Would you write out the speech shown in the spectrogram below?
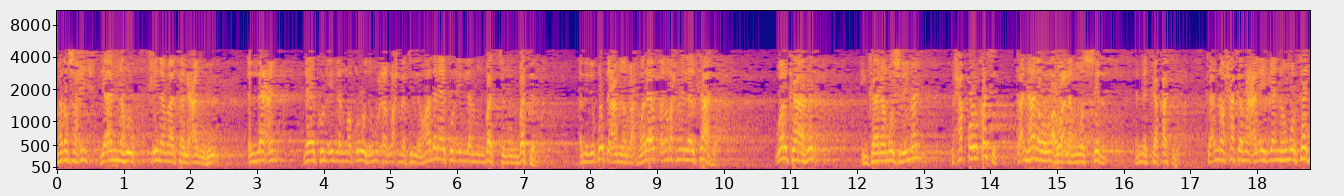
هذا صحيح. لأنه حينما تلعنه اللعن لا يكون إلا المطرود ومعلن رحمة الله. وهذا لا يكون إلا المنبت المنبتر الذي قطع من الرحمة ولا يبقى من الرحمة إلا الكافر. والكافر إن كان مسلما فحقه القتل. كأن هذا والله أعلم هو السر أنك كقتل كأنه حكم عليه بأنه مرتد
